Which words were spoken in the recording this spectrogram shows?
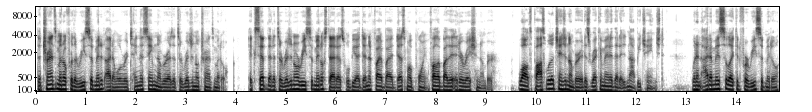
The transmittal for the resubmitted item will retain the same number as its original transmittal, except that its original resubmittal status will be identified by a decimal point followed by the iteration number. While it's possible to change a number, it is recommended that it not be changed. When an item is selected for resubmittal,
